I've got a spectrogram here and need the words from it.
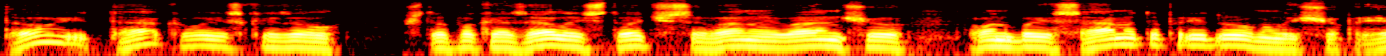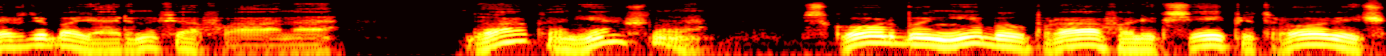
То и так высказал, что показалось тотчас Ивану Ивановичу, он бы и сам это придумал еще прежде боярина Феофана. «Да, конечно». Сколь бы ни был прав Алексей Петрович,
